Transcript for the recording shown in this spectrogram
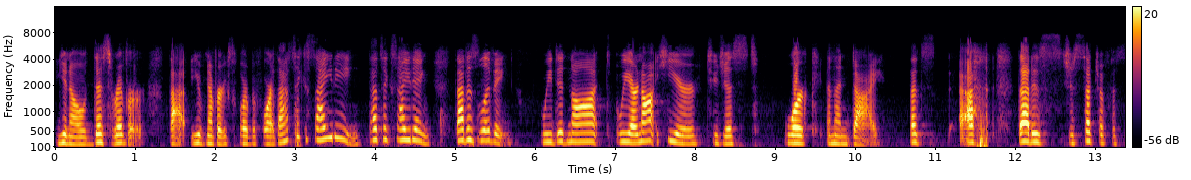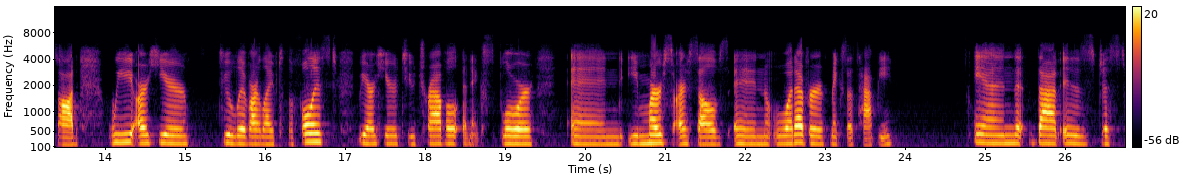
you know, this river that you've never explored before. That's exciting. That's exciting. That is living. We did not, we are not here to just work, and then die. That's uh, that is just such a facade. We are here to live our life to the fullest. We are here to travel and explore and immerse ourselves in whatever makes us happy. And that is just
